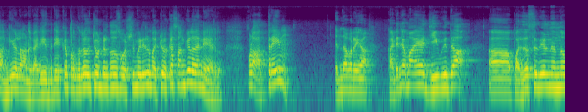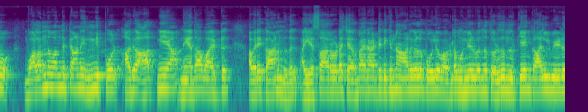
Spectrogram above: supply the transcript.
സംഖ്യകളാണ്. കാര്യം ഇതിനെയൊക്കെ പ്രതിരോധിച്ചുകൊണ്ടിരുന്നത് സോഷ്യൽ മീഡിയയിൽ മറ്റുമൊക്കെ സംഖ്യകൾ തന്നെയായിരുന്നു. അപ്പോൾ അത്രയും എന്താ പറയുക കഠിനമായ ജീവിത പരിതസ്ഥിതിയിൽ നിന്ന് വളർന്നു വന്നിട്ടാണ് ഇന്നിപ്പോൾ ഒരു ആത്മീയ നേതാവായിട്ട് അവരെ കാണുന്നത്. ഐ എസ് ആർഒയുടെ ചെയർമാനായിട്ടിരിക്കുന്ന ആളുകൾ പോലും അവരുടെ മുന്നിൽ വന്ന് തൊഴുതു നിൽക്കുകയും കാലിൽ വീട്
